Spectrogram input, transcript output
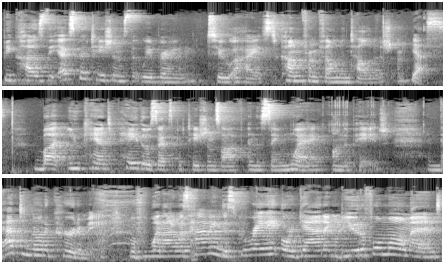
because the expectations that we bring to a heist come from film and television. Yes. But you can't pay those expectations off in the same way on the page. And that did not occur to me when I was having this great, organic, beautiful moment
